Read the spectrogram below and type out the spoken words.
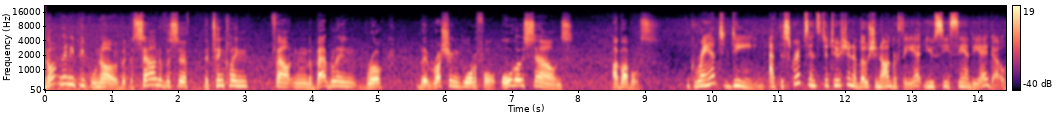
Not many people know, but the sound of the surf, the tinkling fountain, the babbling brook, the rushing waterfall, all those sounds are bubbles. Grant Deane at the Scripps Institution of Oceanography at UC San Diego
